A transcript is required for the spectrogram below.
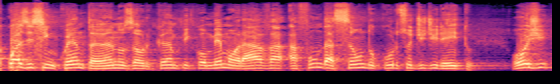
quase 50 anos, a Urcamp comemorava a fundação do curso de Direito. Hoje,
